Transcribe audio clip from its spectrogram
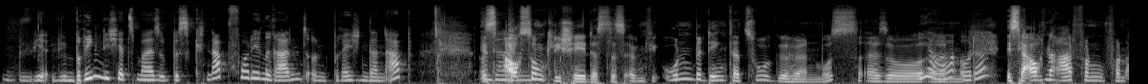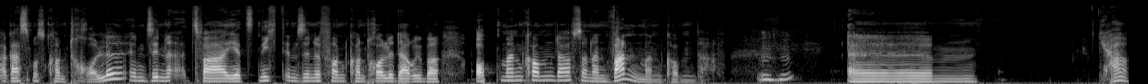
wir, wir bringen dich jetzt mal so bis knapp vor den Rand und brechen dann ab. Ist dann, auch so ein Klischee, dass das irgendwie unbedingt dazugehören muss. Also ja, ähm, oder? Ist ja auch eine Art von, von Orgasmuskontrolle im Sinne, zwar jetzt nicht im Sinne von Kontrolle darüber, ob man kommen darf, sondern wann man kommen darf. Mhm. Ähm, ja,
